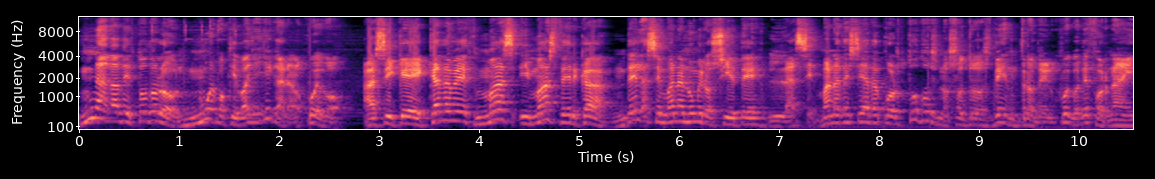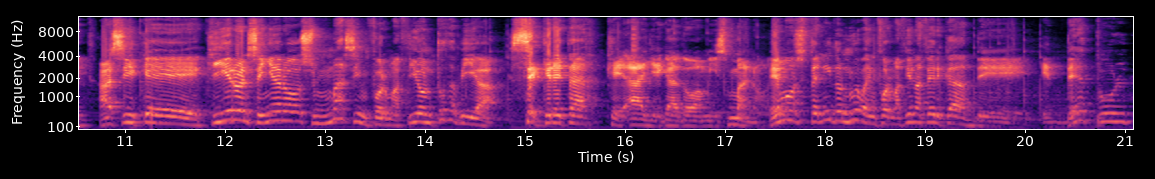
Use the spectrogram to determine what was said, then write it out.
nada de todo lo nuevo que vaya a llegar al juego. Así que cada vez más y más cerca de la semana número 7, la semana deseada por todos nosotros dentro del juego de Fortnite. Así que quiero enseñaros más información todavía secreta que ha llegado a mis manos. Hemos tenido nueva información acerca de Deadpool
